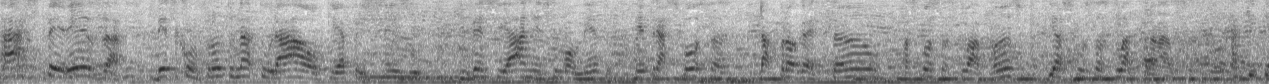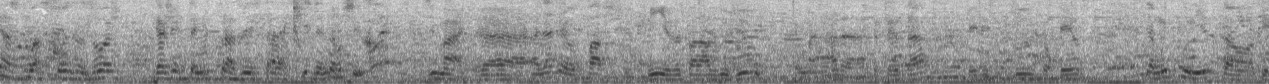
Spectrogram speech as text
a aspereza desse confronto natural que é preciso vivenciar nesse momento entre as forças da progressão, as forças do avanço e as forças do atraso. Aqui tem as duas coisas hoje e a gente tem muito prazer em estar aqui, né não, Chico? Demais. Uh, aliás, eu faço minhas as palavras do Gil, não tenho mais nada a acrescentar. Ele disse tudo que eu penso. E é muito bonito, então, aqui,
